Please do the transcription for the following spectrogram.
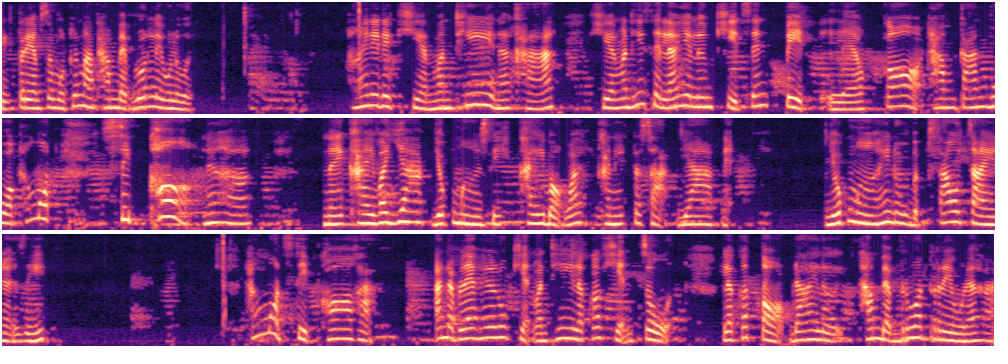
ด็กๆ เตรียมสมุดขึ้นมาทำแบบรวดเร็วเลย ให้เด็กๆเขียนวันที่นะคะ เขียนวันที่เสร็จแล้วอย่าลืมขีดเส้นปิดแล้วก็ทำการบวกทั้งหมด 10 ข้อนะคะในใครว่ายากยกมือสิ ใครบอกว่าคณิตศาสตร์ยากเนี่ย ยกมือให้ดูแบบเศร้าใจหน่อยสิ ทั้งหมด 10 ข้อค่ะ อันดับแรกให้ลูกเขียนวันที่แล้วก็เขียนโจทย์ แล้วก็ตอบได้เลยทำแบบรวดเร็วนะคะ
